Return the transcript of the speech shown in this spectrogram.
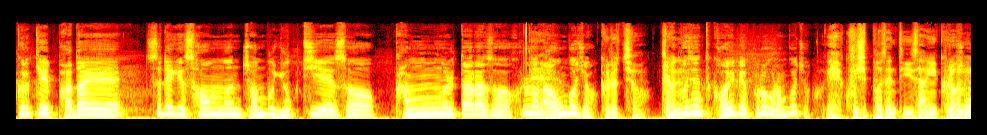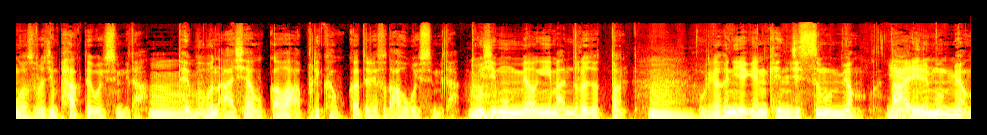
그렇게 바다의 쓰레기 섬은 전부 육지에서 강물 따라서 흘러나온 네, 거죠. 그렇죠. 100% 거의 100% 그런 거죠. 예, 90% 이상이 그런 그렇죠? 것으로 지금 파악되고 있습니다. 음. 대부분 아시아 국가와 아프리카 국가들에서 나오고 있습니다. 도시 음. 문명이 만들어졌던 음. 우리가 흔히 얘기하는 겐지스 문명, 예. 나일 문명,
